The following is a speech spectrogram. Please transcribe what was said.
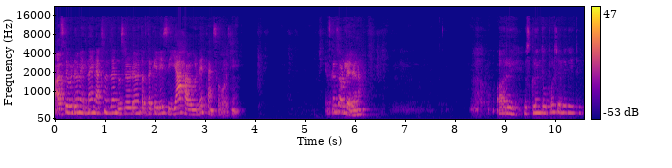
आज के वीडियो में इतना ही नेक्स्ट मिलते हैं दूसरे वीडियो में तब तक के लिए see ya have good day thanks for watching screen shot ले लेना। और स्क्रीन तो ऊपर चली गई थी।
